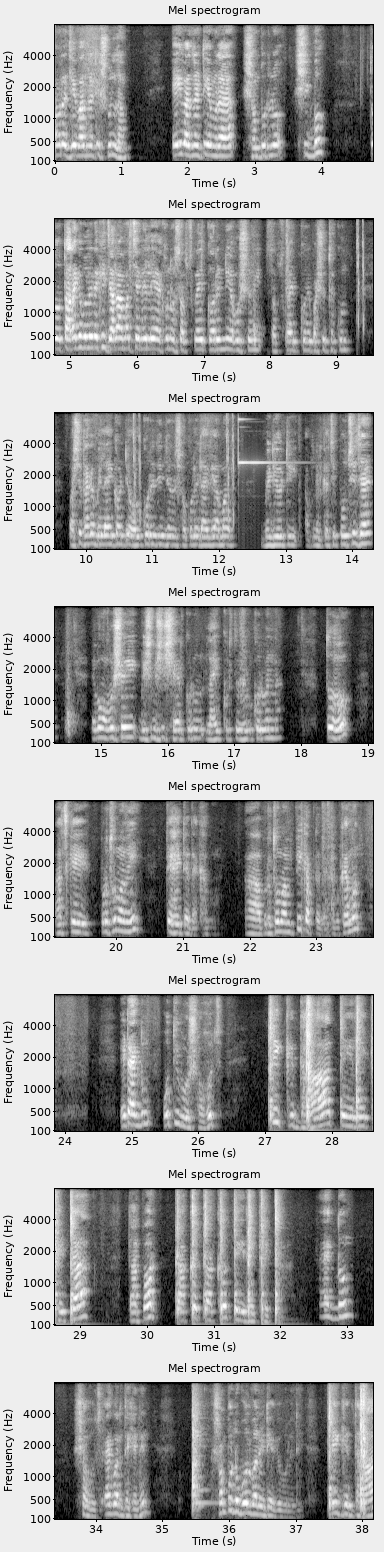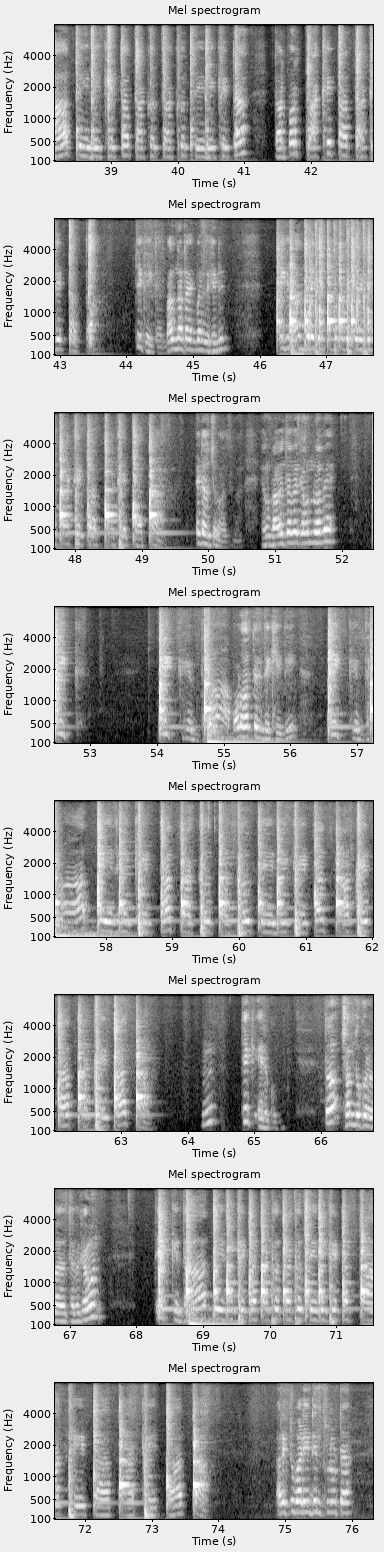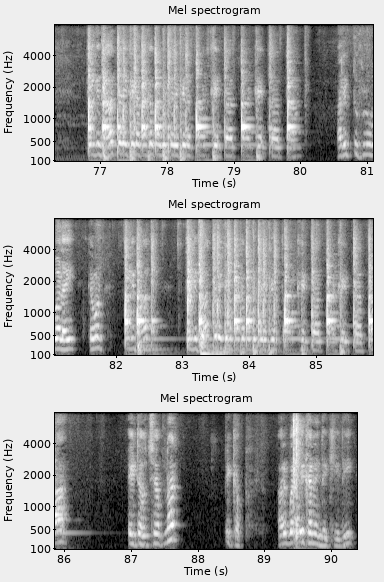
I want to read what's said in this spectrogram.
আমরা যে বাজনাটি শুনলাম, এই বাজনাটি আমরা সম্পূর্ণ শিখব। তো তার আগে বলে রাখি, যারা আমার চ্যানেলে এখনও সাবস্ক্রাইব করেননি, অবশ্যই সাবস্ক্রাইব করে পাশে থাকুন। পাশে থাকা বেল আইকনটি অল করে দিন, যেন সকলের আগে আমার ভিডিওটি আপনার কাছে পৌঁছে যায়। এবং অবশ্যই বেশি বেশি শেয়ার করুন লাইক করতে ভুল করবেন না। তো আজকে প্রথম আমি তেহাইটা দেখাবো। প্রথম আমি পিক আপটা দেখাবো, কেমন? এটা একদম অতীব সহজ। টিক ধা তেরে খেটা তারপর টাক টাক তেরে খেটা একদম সহজ। একবার দেখে নিন। সম্পূর্ণ বলবানিটি আগে বলে দিই। টিক ধা তেরে খেটা তাক তাক তেরে খেটা তারপর তাকে টা তাকে টা, তা। ঠিক এইটা। বাজনাটা একবার দেখে নিন। টিক ধা তেরে খেটা তাক তেরে তা। এটা হচ্ছে বাজনা। এখন বাজাতে হবে কেমন ভাবে টিক। টিক ধা। বড় হাতের দেখিয়ে দিই। টিক ধা তেরে খেটা এরকম তো ছন্দ করে বাজাতে হবে কেমন ধা তেরে খেটা তাক তাক তেরে খেটা তাকে টা তাকে টা তা আর একটু বাড়িয়ে দিন ফ্লুটা টিক ধা তেরে খেটা তাক তাক তেরে খেটা তাকে টা তাকে টা তা আর একটু ফ্লু বাড়াই কেমন টিক ধা টিক ধা তেরে খেটা তাক তাক তেরে খেটা তাকে তাকে তা এইটা হচ্ছে আপনার পিক আপ আরেকবার এখানে দেখিয়ে দিই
